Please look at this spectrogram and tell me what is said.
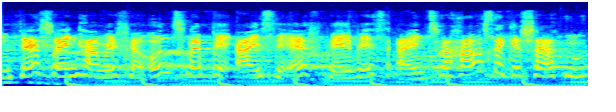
Und deswegen haben wir für unsere ICF-Babys ein Zuhause geschaffen.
